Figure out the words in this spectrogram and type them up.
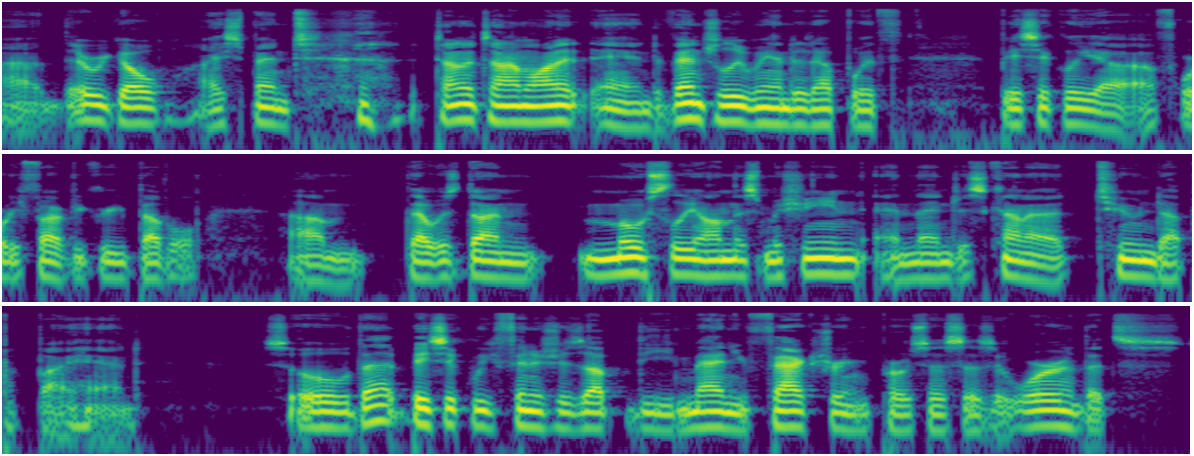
uh, there we go. I spent a ton of time on it, and eventually we ended up with basically a 45 degree bevel um, that was done mostly on this machine and then just kind of tuned up by hand. So that basically finishes up the manufacturing process as it were. That's,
